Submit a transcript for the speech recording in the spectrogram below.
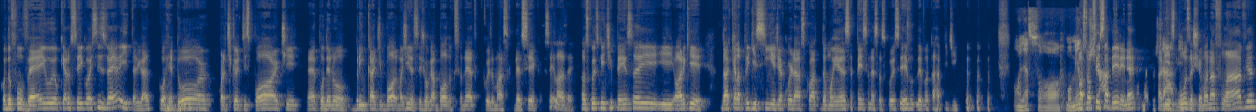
quando eu for velho, eu quero ser igual esses velhos aí, tá ligado? Corredor, praticante de esporte, né, podendo brincar de bola. Imagina você jogar bola com seu neto, que coisa massa que deve ser, cara. Sei lá, velho. São as coisas que a gente pensa e, e a hora que dá aquela preguiçinha de acordar às quatro da manhã, você pensa nessas coisas, você levanta rapidinho. Olha só, momento Só para vocês saberem, né? A minha esposa chama Ana Flávia,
